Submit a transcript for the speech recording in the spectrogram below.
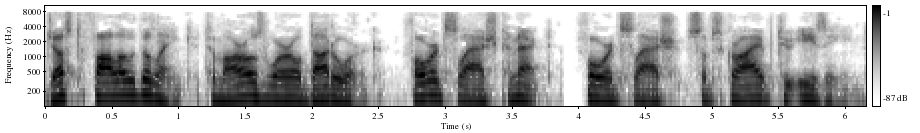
Just follow the link tomorrowsworld.org forward slash connect forward slash subscribe to ezine.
